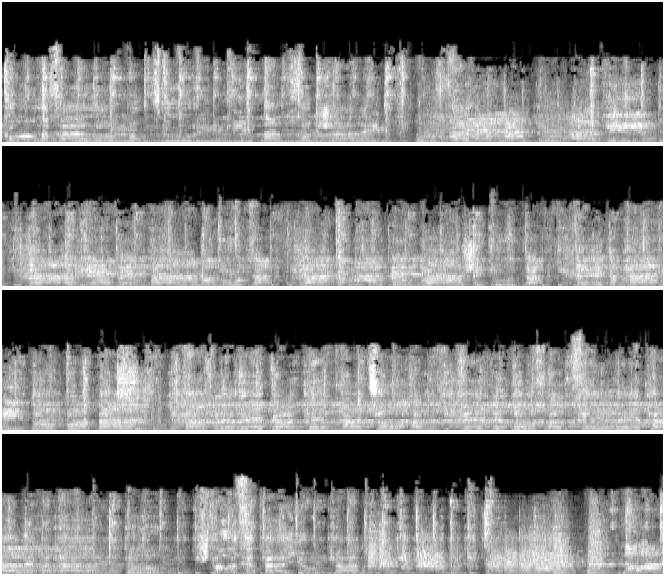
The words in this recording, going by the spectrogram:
כל החלונות סגורים כמעט חודשיים, וכבר אין לנו אוויר, לאריה ולממותה, לגמל ולשיטוטה, וגם להיפופוטם. פתח לרגע את הצוהר, ואל תוך התכלת הלבנה, את היונה. נוח,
